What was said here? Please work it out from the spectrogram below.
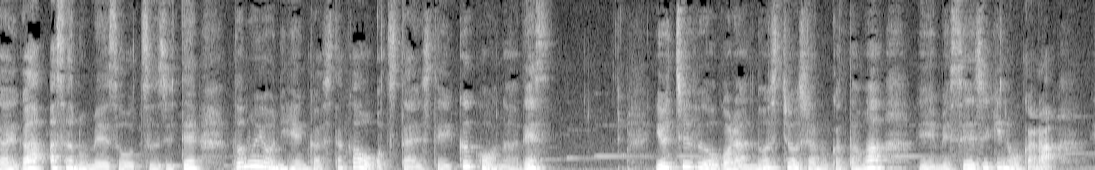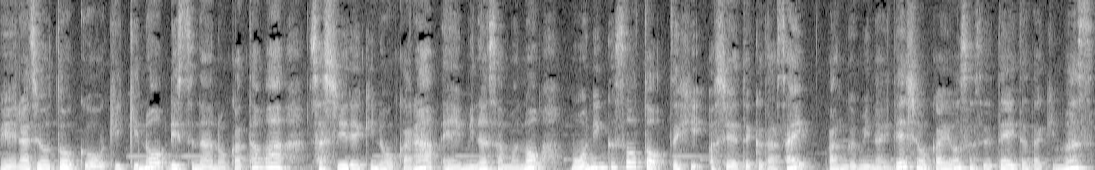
えが朝の瞑想を通じてどのように変化したかをお伝えしていくコーナーです。YouTube をご覧の視聴者の方は、えー、メッセージ機能からえー、ラジオトークをお聞きのリスナーの方は差し入れ機能から、えー、皆様の Morning Thought ぜひ教えてください。番組内で紹介をさせていただきます。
